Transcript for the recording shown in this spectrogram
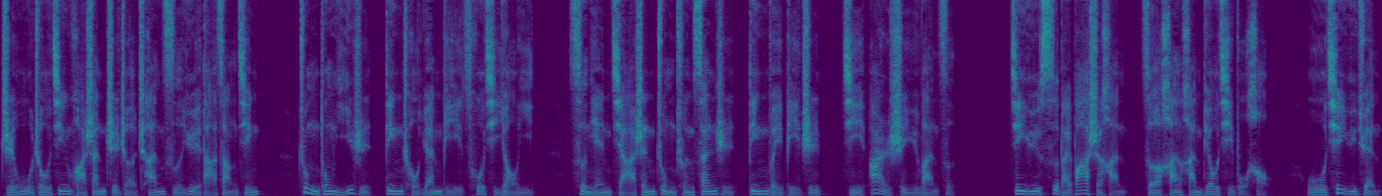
至婺州金华山智者禅寺阅大藏经。仲冬一日，丁丑元笔搓其要义。次年甲申仲春三日，丁未必之，计二十余万字。今于四百八十函，则函函标其部号；五千余卷，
